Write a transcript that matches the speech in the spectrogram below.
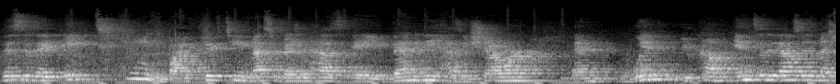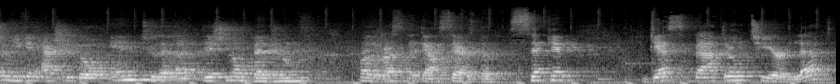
This is a 18 by 15 master bedroom, has a vanity, has a shower, and when you come into the downstairs bedroom, you can actually go into the additional bedroom for the rest of the downstairs. The second guest bathroom to your left.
